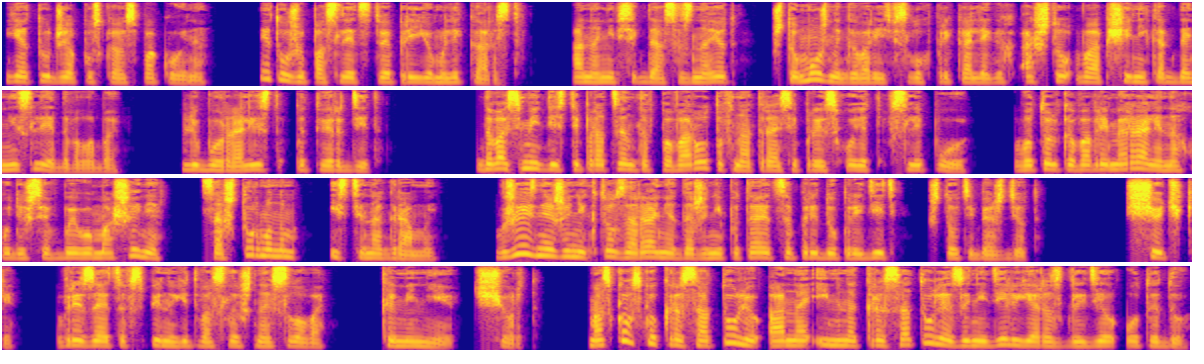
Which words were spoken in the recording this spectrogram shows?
я тут же опускаю спокойно. Это уже последствия приема лекарств. Она не всегда осознает, что можно говорить вслух при коллегах, а что вообще никогда не следовало бы. Любой ролист подтвердит. До 80% поворотов на трассе происходят вслепую. Вот только во время ралли находишься в боевой машине со штурманом и стенограммой. В жизни же никто заранее даже не пытается предупредить, что тебя ждет. Щечки. Врезается в спину едва слышное слово. Каменею. Черт. Московскую красотулю, а она именно красотуля, за неделю я разглядел от и до.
